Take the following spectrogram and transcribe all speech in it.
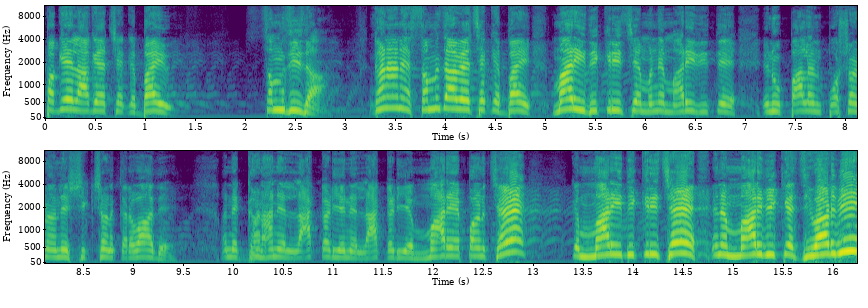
પગે લાગે છે કે, ભાઈ, સમજી જા. ઘણાને સમજાવે છે કે, ભાઈ, મારી દીકરી છે, મને મારી રીતે એનું પાલન પોષણ અને શિક્ષણ કરવા દે. અને ઘણાને લાકડીએ ને લાકડીએ મારે પણ છે કે મારી દીકરી છે, એને મારવી કે જીવાડવી,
